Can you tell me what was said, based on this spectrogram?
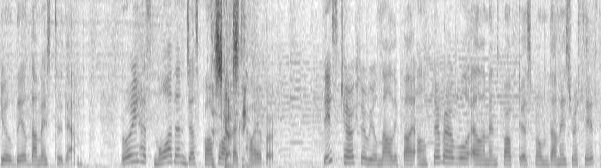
you'll deal damage to them. Broly has more than just powerful attacks, however. This character will nullify unfavorable element factors from damage received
